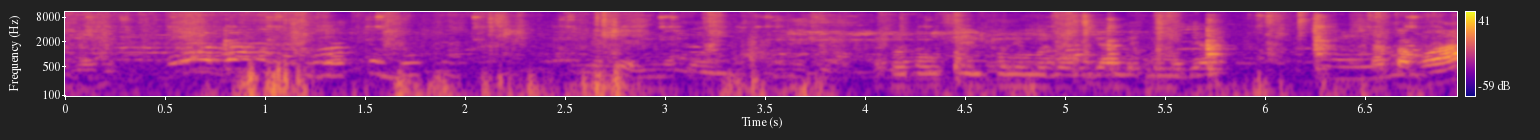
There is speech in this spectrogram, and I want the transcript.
Ito itong cellphone mo dyan, gamit mo dyan. Tata ko ah.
